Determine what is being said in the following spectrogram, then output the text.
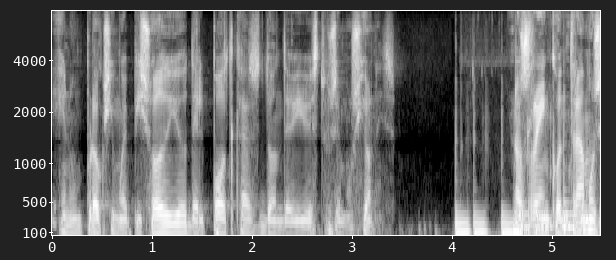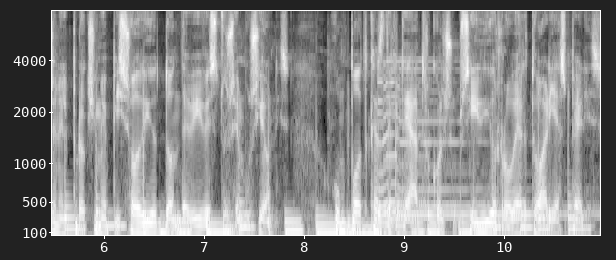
en un próximo episodio del podcast Donde vives tus emociones. Nos reencontramos en el próximo episodio Donde vives tus emociones, un podcast del Teatro con Subsidio Roberto Arias Pérez.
